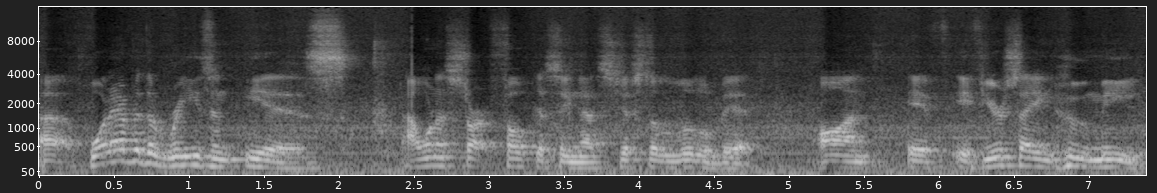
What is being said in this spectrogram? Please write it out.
Uh, whatever the reason is, I want to start focusing us just a little bit on if, if you're saying who me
